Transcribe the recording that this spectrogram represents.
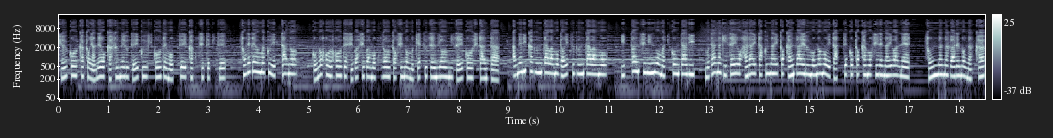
急降下と屋根をかすめる低空飛行で持って威嚇してきて、それでうまくいったのこの方法でしばしば目標都市の無血占領に成功したんだ。アメリカ軍側もドイツ軍側も、一般市民を巻き込んだり、無駄な犠牲を払いたくないと考える者もいたってことかもしれないわね。そんな流れの中、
